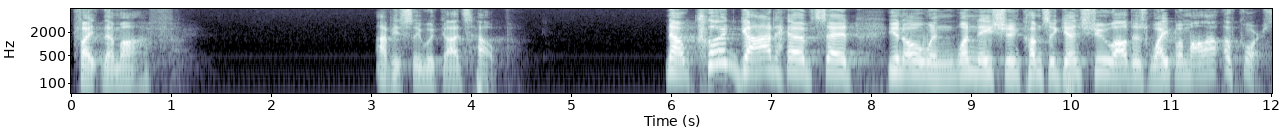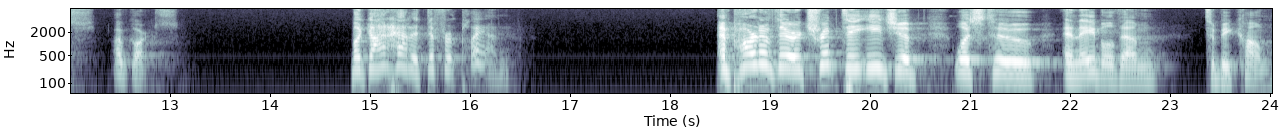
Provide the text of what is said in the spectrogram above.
fight them off. Obviously, with God's help. Now, could God have said, you know, when one nation comes against you, I'll just wipe them all out? Of course, of course. But God had a different plan. And part of their trip to Egypt was to enable them to become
